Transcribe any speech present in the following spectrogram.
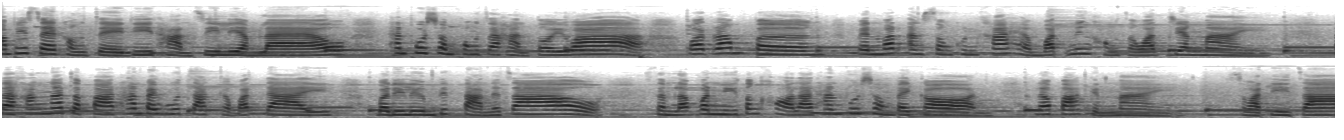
ความพิเศษของเจดีฐานสี่เหลี่ยมแล้ว ท่านผู้ชมคงจะหันตัวว่า วัดร่ำเปิง เป็นวัดอันทรงคุณค่าแห่งวัดหนึ่งของจังหวัดเจียงใหม่ แต่ครั้งหน้าจะปาท่านไปพูดจักกับวัดใดบดีลืมติดตามนะเจ้าสำหรับวันนี้ต้องขอลาท่านผู้ชมไปก่อน แล้วป้ากันใหม่ สวัสดีเจ้า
